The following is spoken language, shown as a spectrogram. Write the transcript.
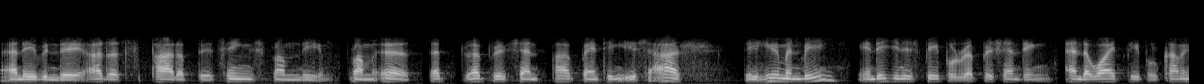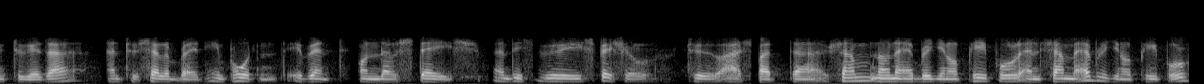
and even the other part of the things from the from earth that represent park painting is us the human being indigenous people representing and the white people coming together and to celebrate important event on those days and it's very special to us. But uh, some non-Aboriginal people and some Aboriginal people,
